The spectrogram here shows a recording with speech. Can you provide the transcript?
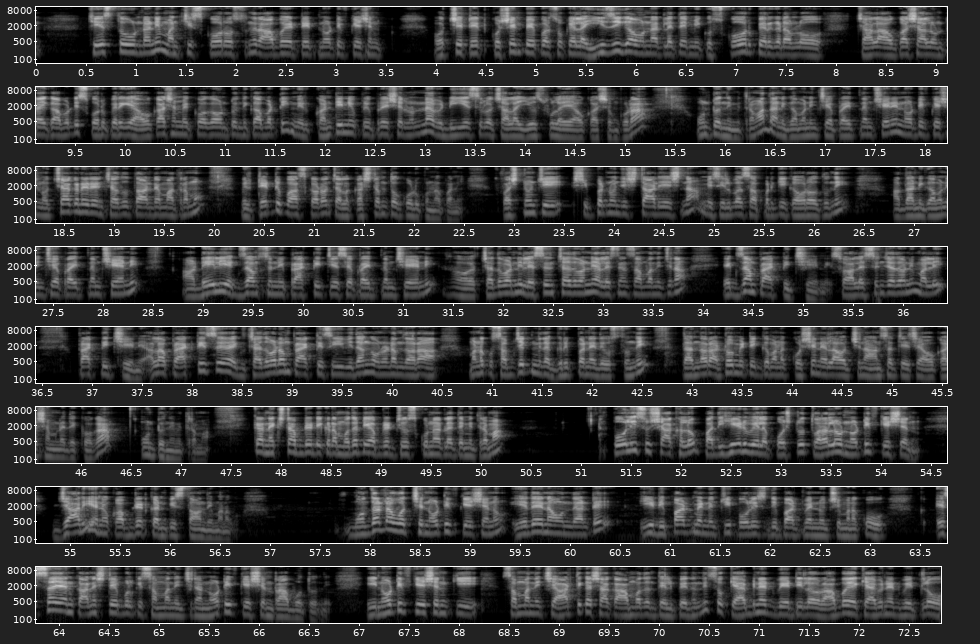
చేస్తూ ఉండండి మంచి స్కోర్ వస్తుంది. రాబోయే టెట్ నోటిఫికేషన్ వచ్చే టెట్ క్వశ్చన్ పేపర్స్ ఒకవేళ ఈజీగా ఉన్నట్లయితే మీకు స్కోర్ పెరగడంలో చాలా అవకాశాలు ఉంటాయి కాబట్టి స్కోర్ పెరిగే అవకాశం ఎక్కువగా ఉంటుంది కాబట్టి మీరు కంటిన్యూ ప్రిపరేషన్ ఉన్న అవి డిఎస్సిలో చాలా యూస్ఫుల్ అయ్యే అవకాశం కూడా ఉంటుంది మిత్రమా. దాన్ని గమనించే ప్రయత్నం చేయండి. నోటిఫికేషన్ వచ్చాకనే నేను చదువుతా అంటే మాత్రము మీరు టెట్ పాస్ కావడం చాలా కష్టంతో కూడుకున్న పని. ఫస్ట్ నుంచి ఇప్పటి నుంచి స్టార్ట్ చేసినా మీ సిలబస్ అప్పటికి కవర్ అవుతుంది. దాన్ని గమనించే ప్రయత్నం చేయండి. డైలీ ఎగ్జామ్స్ని ప్రాక్టీస్ చేసే ప్రయత్నం చేయండి. సో చదవండి లెసన్స్ చదవండి ఆ లెసన్ సంబంధించిన ఎగ్జామ్ ప్రాక్టీస్ చేయండి. సో ఆ లెసన్ చదవండి మళ్ళీ ప్రాక్టీస్ చేయండి. అలా ప్రాక్టీస్ చదవడం ప్రాక్టీస్ ఈ విధంగా ఉండడం ద్వారా మనకు సబ్జెక్ట్ మీద గ్రిప్ అనేది వస్తుంది. దాని ద్వారా ఆటోమేటిక్గా మనకు క్వశ్చన్ ఎలా వచ్చినా ఆన్సర్ చేసే అవకాశం అనేది ఎక్కువగా ఉంటుంది మిత్రమా. ఇక నెక్స్ట్ అప్డేట్ ఇక్కడ మొదటి అప్డేట్ చూసుకున్నట్లయితే మిత్రమా పోలీసు శాఖలో పదిహేడు వేల పోస్టు త్వరలో నోటిఫికేషన్ జారీ అనే ఒక అప్డేట్ కనిపిస్తూ ఉంది మనకు. మొదట వచ్చే నోటిఫికేషన్ ఏదైనా ఉందంటే ఈ డిపార్ట్మెంట్ నుంచి పోలీస్ డిపార్ట్మెంట్ నుంచి మనకు ఎస్ఐ అండ్ కానిస్టేబుల్కి సంబంధించిన నోటిఫికేషన్ రాబోతుంది. ఈ నోటిఫికేషన్కి సంబంధించి ఆర్థిక శాఖ ఆమోదం తెలిపేది ఉంది. సో క్యాబినెట్ భేటీలో రాబోయే క్యాబినెట్ భేటీలో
